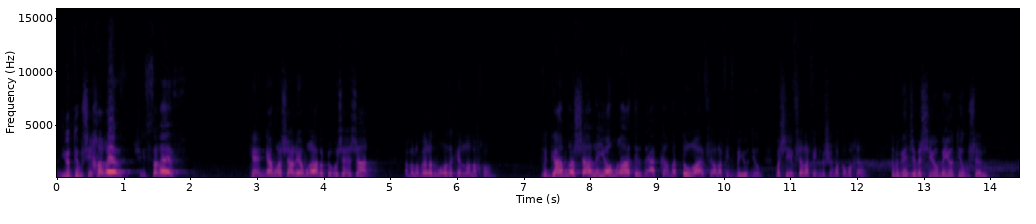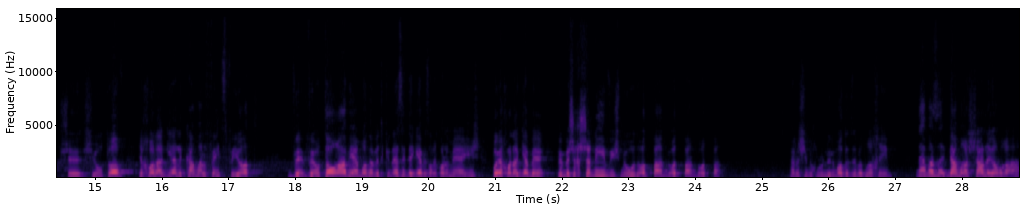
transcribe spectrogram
יוטיוב שיחרב, שישרף. כן, גם רשע ליום רעה בפירוש הישן. אבל אומר אדמו"ר הזקן, לא נכון. וגם רשע ליום רע, אתה יודע כמה תורה אפשר להפיץ ביוטיוב, מה שאי אפשר להפיץ בשום מקום אחר? אתה מבין שבשיעור ביוטיוב של, ששיעור טוב יכול להגיע לכמה אלפי צפיות, ו- ואותו רב יעמוד בבית כנסת, יגיע בסך הכל למאה איש, פה יכול להגיע ב- במשך שנים וישמעו עוד פעם ועוד פעם ועוד פעם. ואנשים יוכלו ללמוד את זה בדרכים. אתה יודע מה זה? גם רשע ליום רע,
